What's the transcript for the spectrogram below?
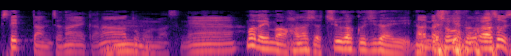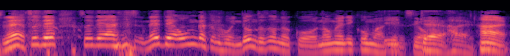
していったんじゃないかなと思いますね。まだ今話は中学時代なんですけど。あそうですね。それで、それであれですよね。で、音楽の方にどんどんどんどんこう、のめり込むわけですよ。行ってはいはい。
